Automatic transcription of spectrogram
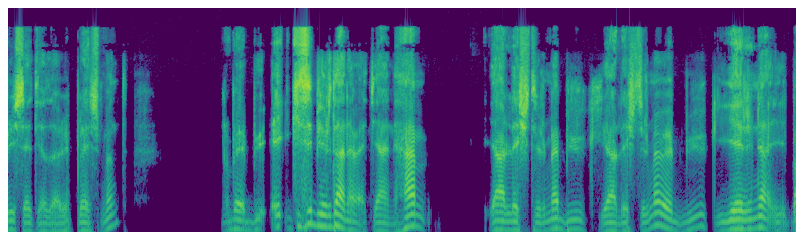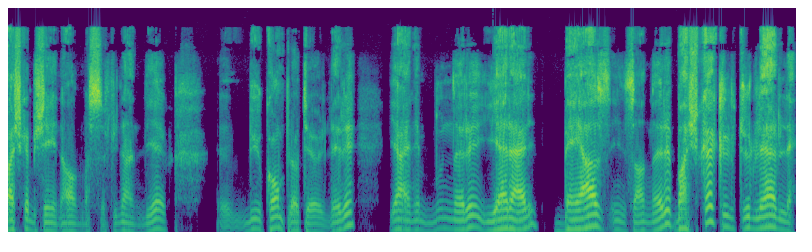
reset ya da replacement ve ikisi birden evet yani hem yerleştirme büyük yerleştirme ve büyük yerine başka bir şeyin alması filan diye büyük komplo teorileri yani bunları yerel beyaz insanları başka kültürlerle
